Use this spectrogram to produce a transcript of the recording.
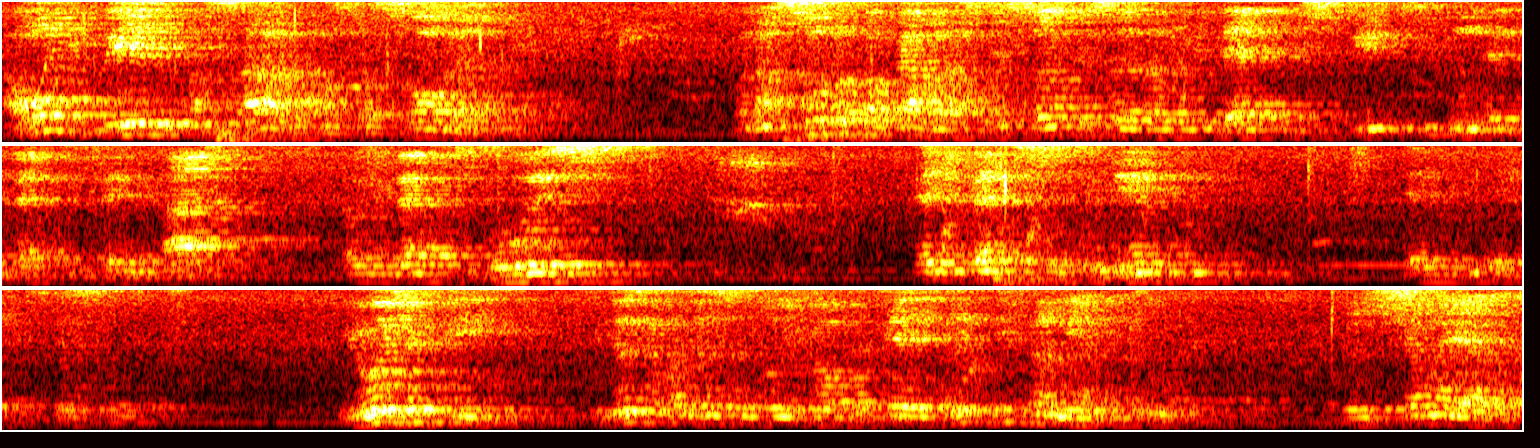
Aonde Pedro passava com a sua sombra, quando a sombra tocava nas pessoas, as pessoas eram libertas de espírito, segundo, é libertas de enfermidade, é libertas de dores, é libertas de sofrimento, é liberta as pessoas. E hoje aqui, que Deus quer fazer essas duas jovens aqui, é grande livramento. Deus chama elas,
